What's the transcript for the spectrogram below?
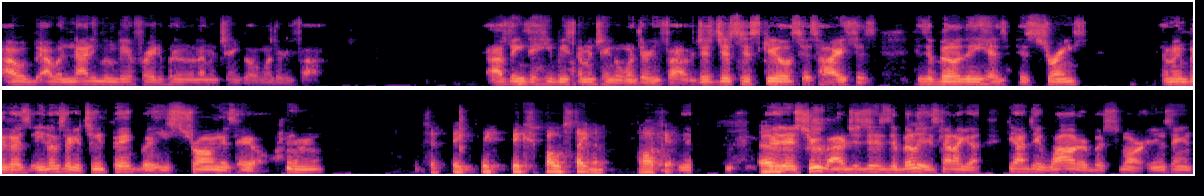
I would, I would not even be afraid to put him in Lomachenko at 135. I think that he beats Lomachenko at 135. Just, just his skills, his height, his, his ability, his, his strength. I mean, because he looks like a toothpick, but he's strong as hell. it's a big, big, big, bold statement. I like it. Yeah. Um, it's true. I just his ability is kind of like a Deontay Wilder, but smart. You know what I'm saying?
